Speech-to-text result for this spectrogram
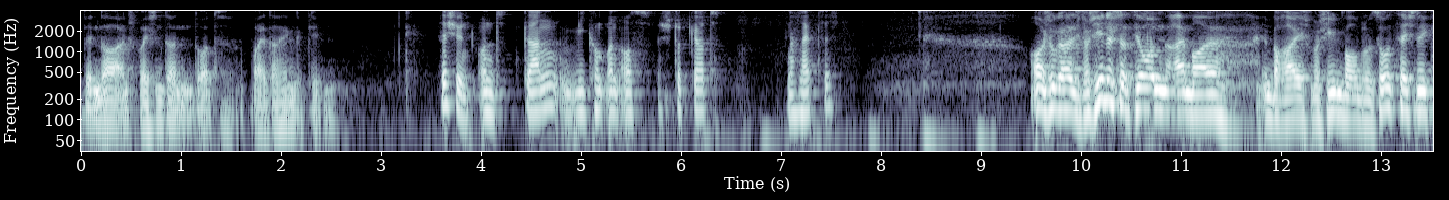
bin da entsprechend dann dort weiter hängen geblieben. Sehr schön. Und dann, wie kommt man aus Stuttgart nach Leipzig? Oh, in Stuttgart hatte ich verschiedene Stationen. Einmal im Bereich Maschinenbau und Produktionstechnik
